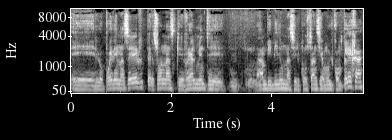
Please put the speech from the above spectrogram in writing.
Eh, lo pueden hacer personas que realmente han vivido una circunstancia muy compleja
